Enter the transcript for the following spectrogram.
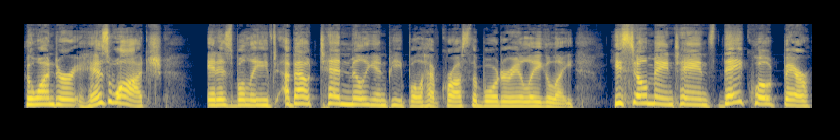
who under his watch, it is believed about 10 million people have crossed the border illegally. He still maintains they, quote, bear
